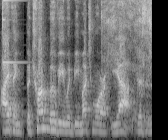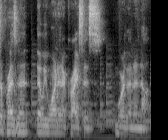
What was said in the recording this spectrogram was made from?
I think the Trump movie would be much more, yeah, this is a president that we want in a crisis more than enough.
